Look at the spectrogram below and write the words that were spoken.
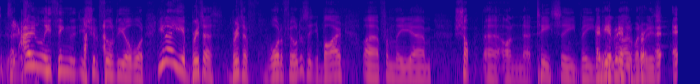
It's the only thing that you should filter your water. You know your Brita Brita water filters that you buy uh, from the um, shop uh, on uh, TCV. Have you ever, ever whatever bro- it is. uh, uh,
